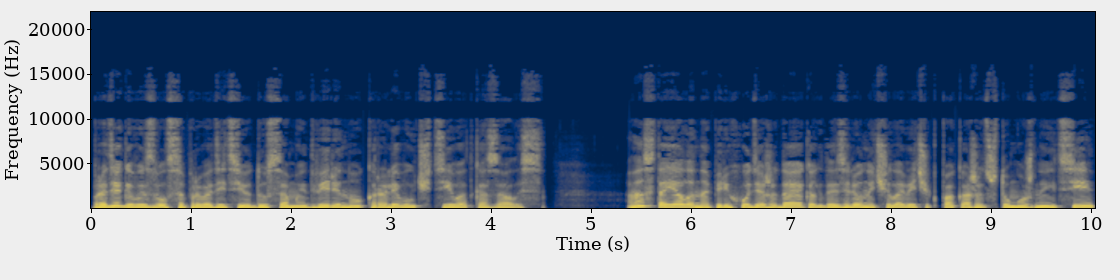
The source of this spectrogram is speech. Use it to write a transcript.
Бродяга вызвался проводить ее до самой двери, но королева учтиво отказалась. Она стояла на переходе, ожидая, когда зеленый человечек покажет, что можно идти,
